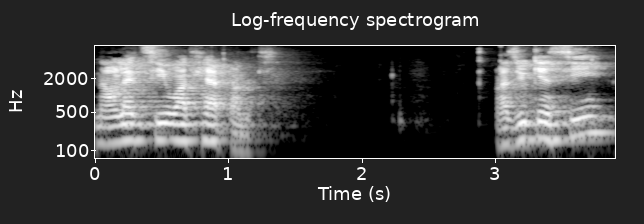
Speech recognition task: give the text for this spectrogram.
Now let's see what happened. As you can see,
